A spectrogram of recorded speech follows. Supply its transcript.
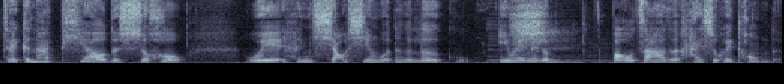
在跟他跳的时候，我也很小心我那个肋骨，因为那个包扎着还是会痛的。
